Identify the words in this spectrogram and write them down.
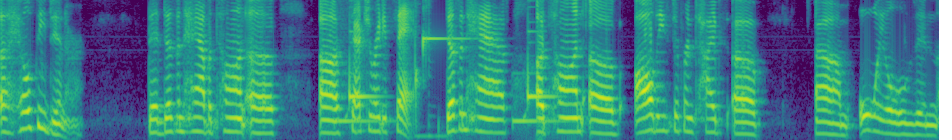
a healthy dinner that doesn't have a ton of uh, saturated fat, doesn't have a ton of all these different types of um, oils and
